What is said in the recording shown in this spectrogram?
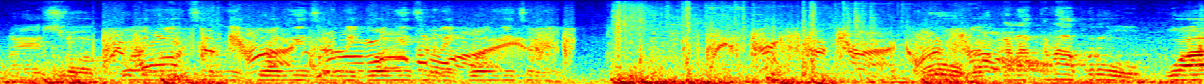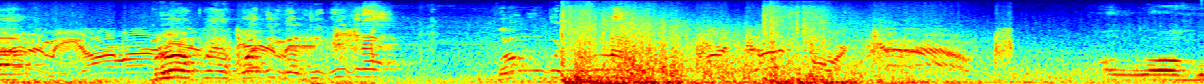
Nice shot. Gua ngincer nih, gua ngincer nih, gua ngincer nih, gua ngincer nih. Bro, gak kena kena bro. Armor Bro, is gua, gua tinggal dikit, Rek. Gua ngumpet dulu. Allahu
